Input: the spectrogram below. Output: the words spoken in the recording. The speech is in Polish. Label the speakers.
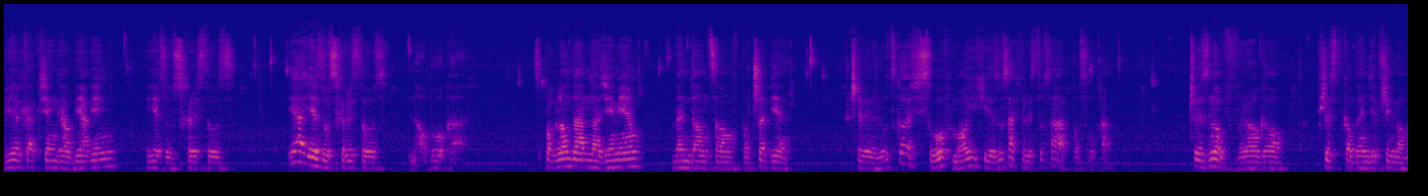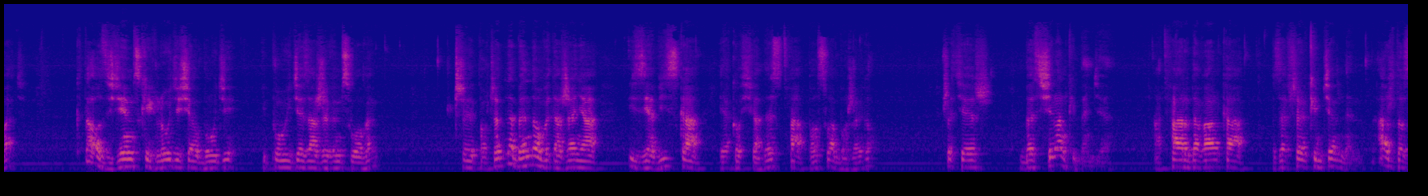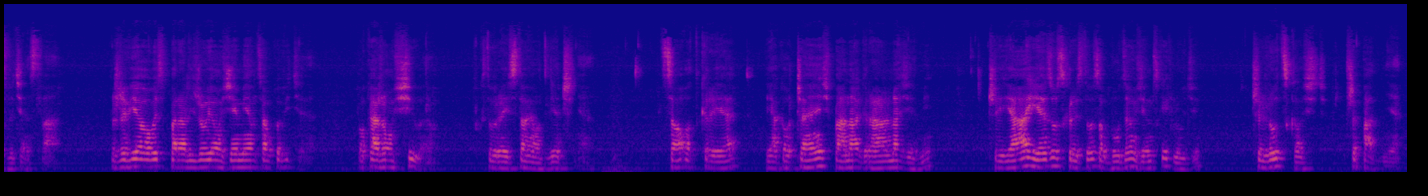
Speaker 1: Wielka Księga Objawień, Jezus Chrystus. Ja, Jezus Chrystus, na obłokach. Spoglądam na ziemię, będącą w potrzebie. Czy ludzkość słów moich Jezusa Chrystusa posłucha? Czy znów wrogo wszystko będzie przyjmować? Kto z ziemskich ludzi się obudzi i pójdzie za żywym słowem? Czy potrzebne będą wydarzenia i zjawiska jako świadectwa posła Bożego? Przecież bez sielanki będzie, a twarda walka ze wszelkim ciemnym, aż do zwycięstwa. Żywioły sparaliżują ziemię całkowicie, pokażą siłę, w której stoją odwiecznie. Co odkryje jako część Pana Graal na ziemi? Czy ja, Jezus Chrystus, obudzę ziemskich ludzi? Czy ludzkość przepadnie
